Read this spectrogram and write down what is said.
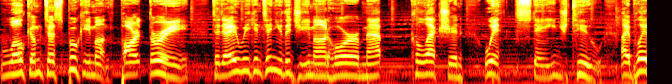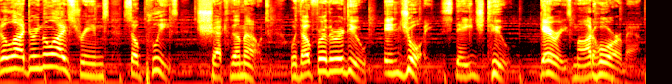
Welcome to Spooky Month Part 3. Today we continue the Gmod horror map collection with Stage 2. I played a lot during the live streams, so please check them out. Without further ado, enjoy Stage 2 Garry's Mod Horror Map.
